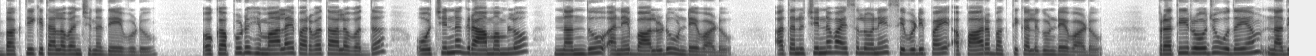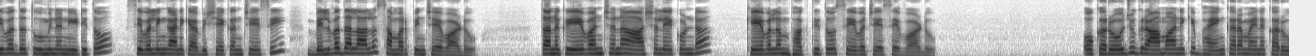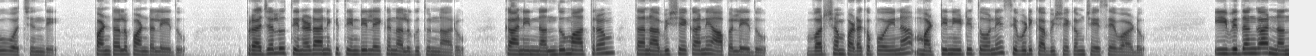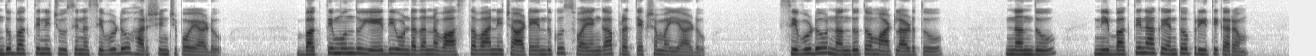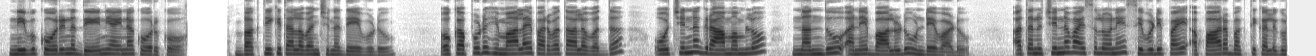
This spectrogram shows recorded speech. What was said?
భక్తికి తలవంచిన దేవుడు. ఒకప్పుడు హిమాలయ పర్వతాల వద్ద ఓ చిన్న గ్రామంలో నందు అనే బాలుడు ఉండేవాడు. అతను చిన్న వయసులోనే శివుడిపై అపార భక్తి కలిగుండేవాడు. ప్రతిరోజు ఉదయం నది వద్ద తూమిన నీటితో శివలింగానికి అభిషేకం చేసి బిల్వదళాలు సమర్పించేవాడు. తనకు ఏ వంచన ఆశ లేకుండా కేవలం భక్తితో సేవ చేసేవాడు. ఒకరోజు గ్రామానికి భయంకరమైన కరువు వచ్చింది. పంటలు పండలేదు. ప్రజలు తినడానికి తిండి లేక నలుగుతున్నారు. కాని నందు మాత్రం తన అభిషేకాన్ని ఆపలేదు. వర్షం పడకపోయినా మట్టి నీటితోనే శివుడికి అభిషేకం చేసేవాడు. ఈ విధంగా నందు భక్తిని చూసిన శివుడు హర్షించిపోయాడు. భక్తి ముందు ఏదీ ఉండదన్న వాస్తవాన్ని చాటేందుకు స్వయంగా ప్రత్యక్షమయ్యాడు. శివుడు నందుతో మాట్లాడుతూ నందు నీ భక్తి నాకు ఎంతో ప్రీతికరం. నీవు కోరిన దేని అయినా కోరుకో. భక్తికి తల వంచిన దేవుడు ఒకప్పుడు హిమాలయ పర్వతాల వద్ద ఓ చిన్న గ్రామంలో నందు అనే బాలుడు ఉండేవాడు. అతను చిన్న వయసులోనే శివుడిపై అపార భక్తి కలుగు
